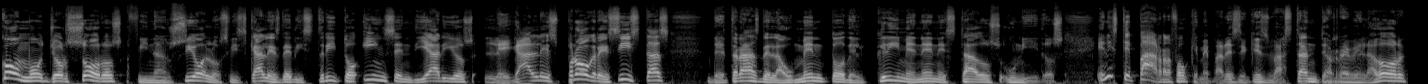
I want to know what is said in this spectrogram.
cómo George Soros financió a los fiscales de distrito incendiarios legales progresistas detrás del aumento del crimen en Estados Unidos. En este párrafo, que me parece que es bastante revelador,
